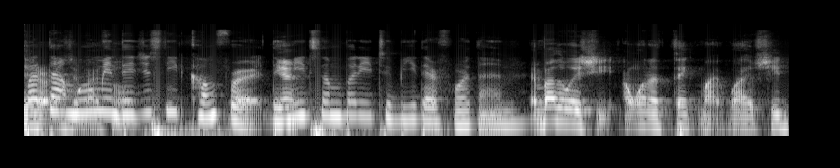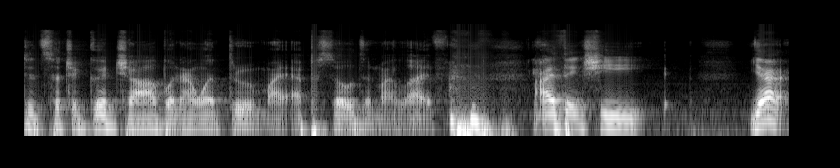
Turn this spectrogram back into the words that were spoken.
But that is it my moment they just need comfort they Yeah. need somebody to be there for them And by the way, she I want to thank my wife. She did such a good job when I went through my episodes in my life. I think she, yeah,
